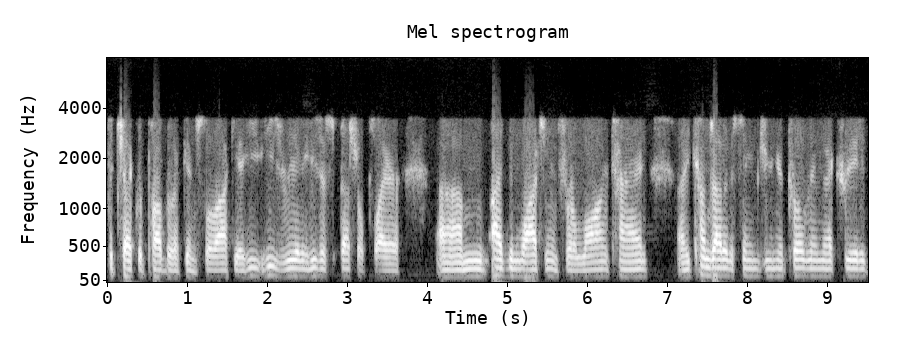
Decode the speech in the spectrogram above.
the Czech Republic and Slovakia. He, he's really he's a special player. Um, I've been watching him for a long time. Uh, he comes out of the same junior program that created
